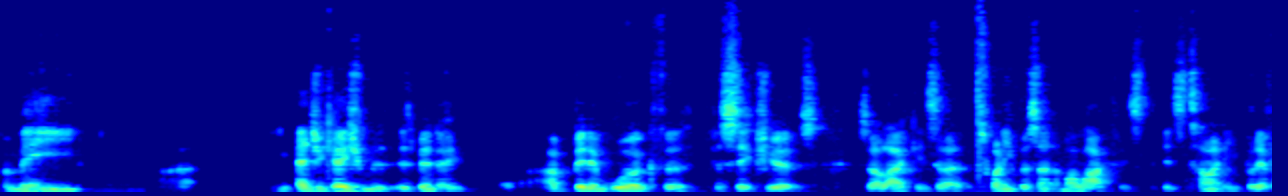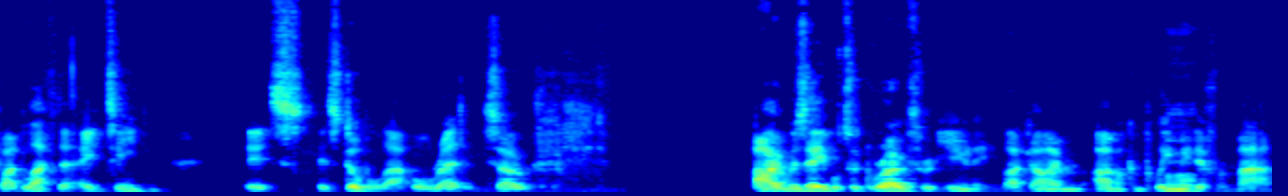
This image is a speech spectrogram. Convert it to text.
for me, education has been a I've been in work for, for six years, so like it's a twenty percent of my life. It's it's tiny, but if I'd left at eighteen, it's it's double that already. So I was able to grow through uni. Like I'm I'm a completely mm. different man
